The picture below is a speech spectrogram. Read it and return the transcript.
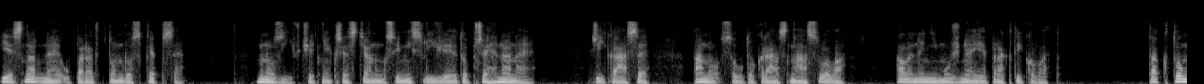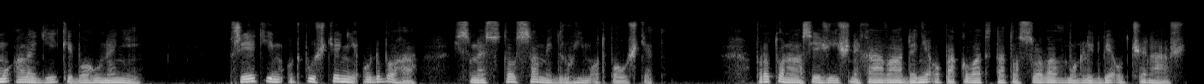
Je snadné upadat v tom do skepse, Mnozí, včetně křesťanů, si myslí, že je to přehnané. Říká se, ano, jsou to krásná slova, ale není možné je praktikovat. Tak tomu ale díky Bohu není. Přijetím odpuštění od Boha jsme sto sami druhým odpouštět. Proto nás Ježíš nechává denně opakovat tato slova v modlitbě odčenáš.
